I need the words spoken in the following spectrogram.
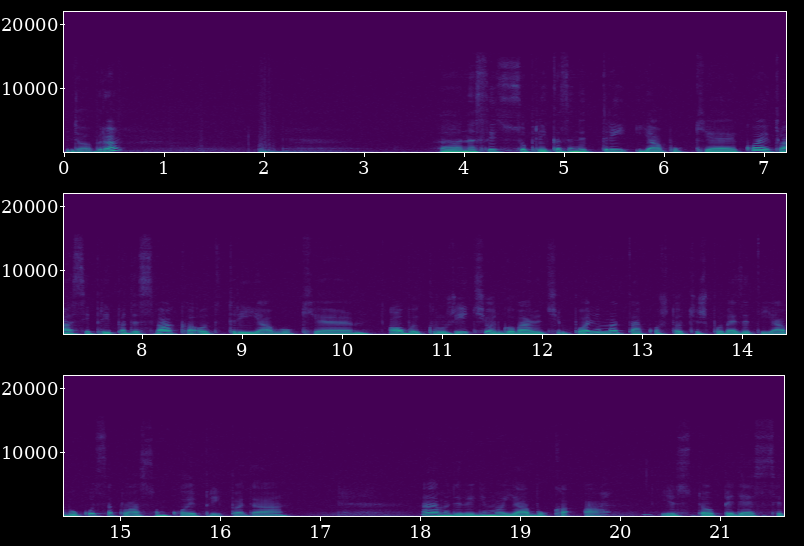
Dobro. E, na slici su prikazane tri jabuke. Koje klasi pripada svaka od tri jabuke? Oboj kružići odgovarajućim poljima tako što ćeš povezati jabuku sa klasom koji pripada. Ajmo da vidimo jabuka A. Je 150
